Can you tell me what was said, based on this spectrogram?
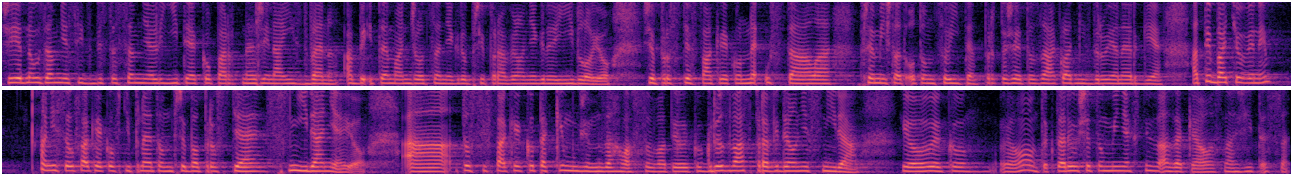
že jednou za měsíc byste se měli jít jako partneři najíst ven, aby i té manželce někdo připravil někde jídlo, jo. Že prostě fakt jako neustále přemýšlet o tom, co jíte protože je to základní zdroj energie. A ty baťoviny, Oni jsou fakt jako vtipné tom třeba prostě snídaně, jo. A to si fakt jako taky můžeme zahlasovat, jo. Jako kdo z vás pravidelně snídá? Jo, jako, jo, tak tady už je to méně jak s a tak jo, snažíte se.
